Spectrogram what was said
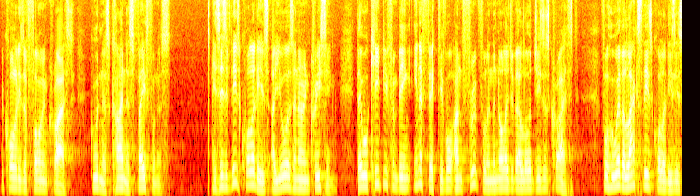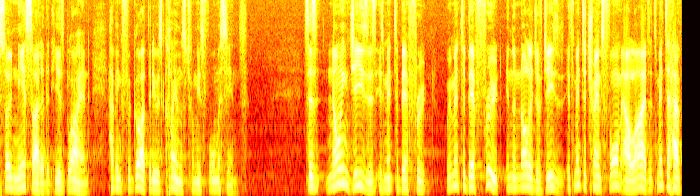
the qualities of following Christ goodness, kindness, faithfulness, he says, if these qualities are yours and are increasing, they will keep you from being ineffective or unfruitful in the knowledge of our Lord Jesus Christ. For whoever lacks these qualities is so nearsighted that he is blind, having forgot that he was cleansed from his former sins. It says, knowing Jesus is meant to bear fruit. We're meant to bear fruit in the knowledge of Jesus. It's meant to transform our lives. It's meant to have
